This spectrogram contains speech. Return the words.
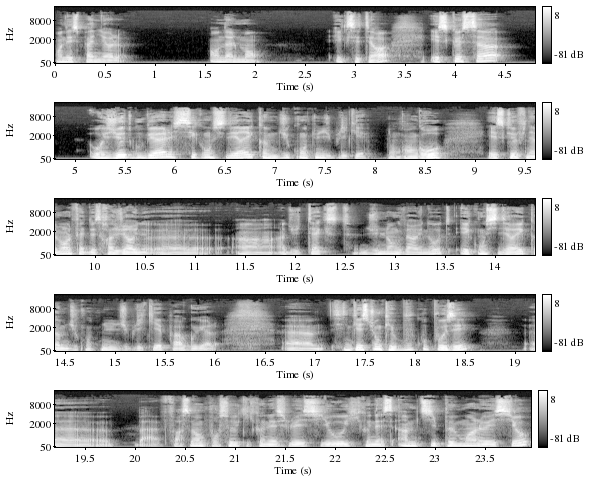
en espagnol, en allemand, etc. Est-ce que ça, aux yeux de Google, c'est considéré comme du contenu dupliqué Donc en gros, est-ce que finalement le fait de traduire euh, du texte d'une langue vers une autre est considéré comme du contenu dupliqué par Google? Euh, C'est une question qui est beaucoup posée. Euh, bah forcément pour ceux qui connaissent le SEO et qui connaissent un petit peu moins le SEO,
